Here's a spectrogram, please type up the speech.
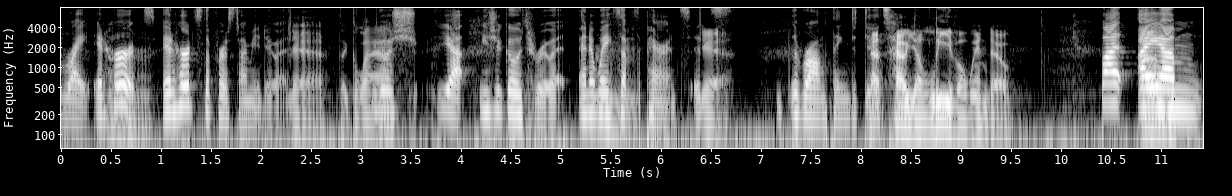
Right. It hurts. It hurts the first time you do it. Yeah, the You glass. go sh- yeah, you should go through it. And it wakes up mm-hmm. the parents. It's Yeah. The wrong thing to do. That's how you leave a window. But I um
